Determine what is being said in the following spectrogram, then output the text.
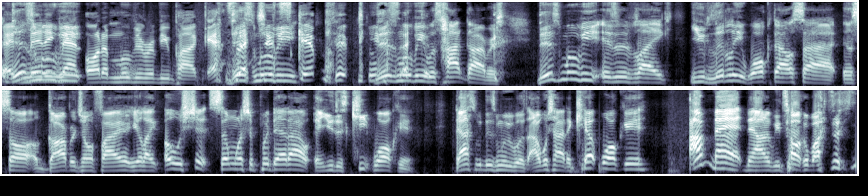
this admitting movie- that on a movie review podcast. This movie- skipped 15 this movie was hot garbage. This movie is if like you literally walked outside and saw a garbage on fire. You're like, oh shit, someone should put that out, and you just keep walking. That's what this movie was. I wish I'd have kept walking. I'm mad now that we talk about this.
